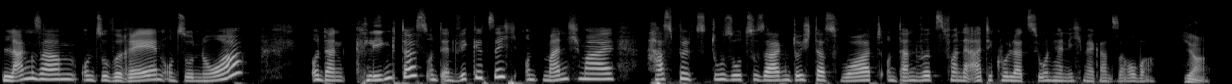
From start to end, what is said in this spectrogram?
langsam und souverän und sonor. und dann klingt das und entwickelt sich und manchmal haspelst du sozusagen durch das Wort und dann wird es von der Artikulation her nicht mehr ganz sauber. Ja,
